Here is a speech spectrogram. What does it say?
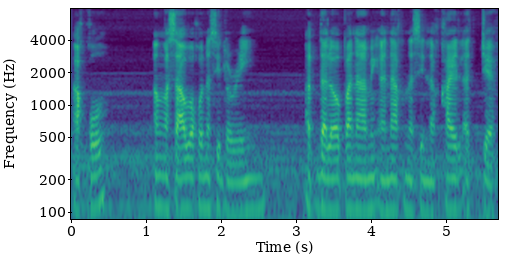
Ako, ang asawa ko na si Lorraine, at dalawa pa naming anak na sila Kyle at Jeff.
